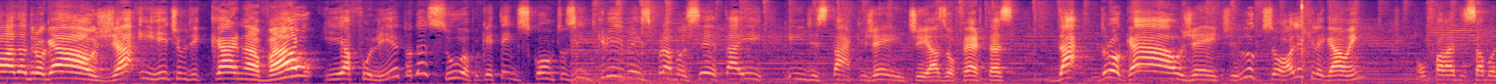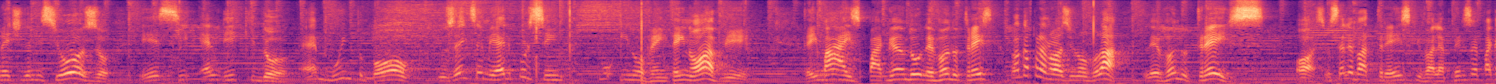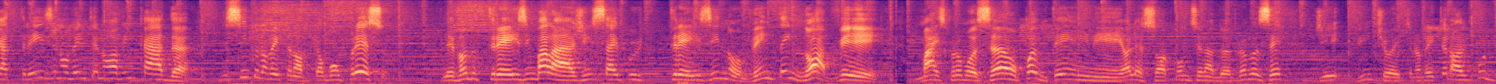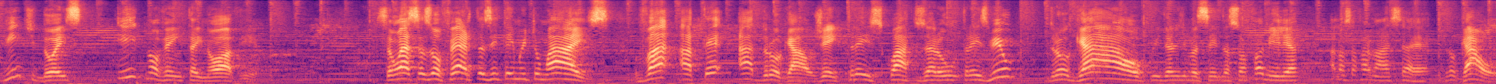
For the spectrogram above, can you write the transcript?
Falar da Drogal, já em ritmo de carnaval e a folia é toda sua, porque tem descontos incríveis para você. Tá aí em destaque, gente, as ofertas da Drogal, gente. Luxo, olha que legal, hein? Vamos falar de sabonete delicioso. Esse é líquido, é muito bom. 200 ml por R$ 5,99. Tem mais, pagando, levando três. Coloca para nós de novo lá. Levando três Ó, se você levar três, que vale a pena, você vai pagar R$ 3,99 em cada. De R$ 5,99, que é um bom preço, levando três embalagens, sai por R$ 3,99. Mais promoção, Pantene, olha só, condicionador para você de R$ 28,99 por R$ 22,99. São essas ofertas e tem muito mais. Vá até a Drogal, gente, 3401 3000 Drogal, cuidando de você e da sua família. A nossa farmácia é Drogal.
